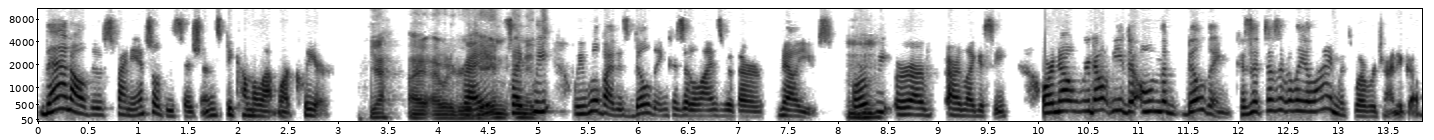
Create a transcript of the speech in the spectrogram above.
then all those financial decisions become a lot more clear. Yeah, I, I would agree. Right? And, it's like we it's... we will buy this building because it aligns with our values, mm-hmm. or we or our our legacy. Or no, we don't need to own the building because it doesn't really align with where we're trying to go.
